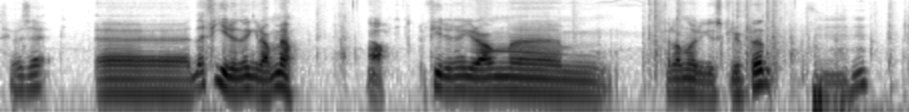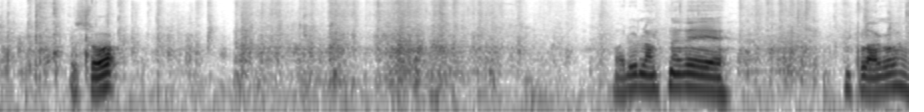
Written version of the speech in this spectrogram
Skal vi se Uh, Det er 400 gram, ja. Ja. 400 gram uh, fra Norgesgruppen. Mhm. Og så Var du langt nede i, på her?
